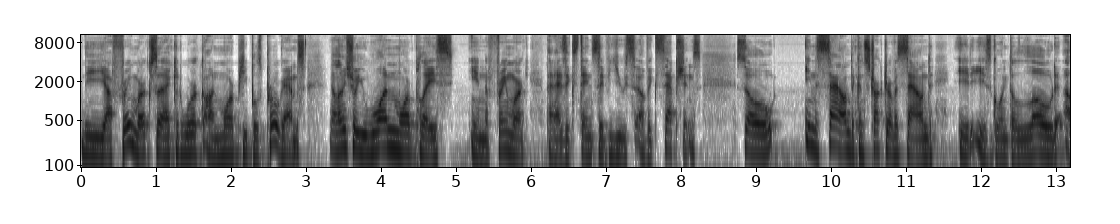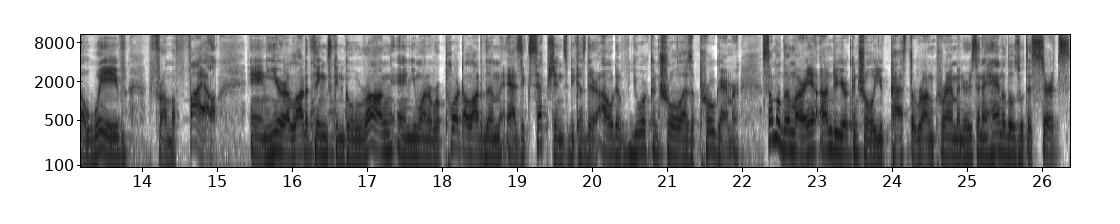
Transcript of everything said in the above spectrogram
the uh, framework so that I could work on more people's programs. Now let me show you one more place in the framework that has extensive use of exceptions. So in sound, the constructor of a sound, it is going to load a wave from a file. And here a lot of things can go wrong and you want to report a lot of them as exceptions because they're out of your control as a programmer. Some of them are under your control. You've passed the wrong parameters and I handle those with asserts.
